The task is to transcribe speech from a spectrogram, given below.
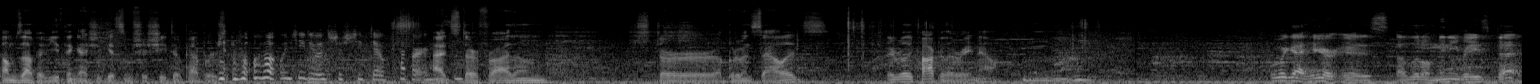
thumbs up if you think I should get some shishito peppers. what would you do with shishito peppers? I'd stir fry them, stir, uh, put them in salads. They're really popular right now. What we got here is a little mini raised bed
